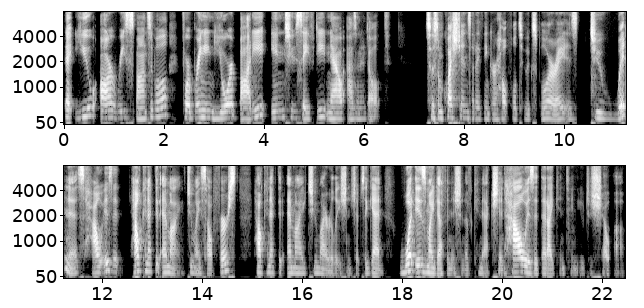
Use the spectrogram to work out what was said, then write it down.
that you are responsible for bringing your body into safety now as an adult. So, some questions that I think are helpful to explore, right, is to witness how is it, how connected am I to myself first? How connected am I to my relationships? Again, what is my definition of connection? How is it that I continue to show up?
